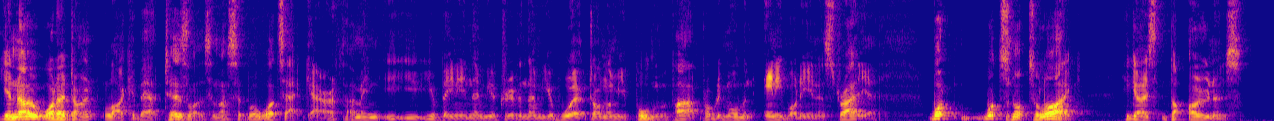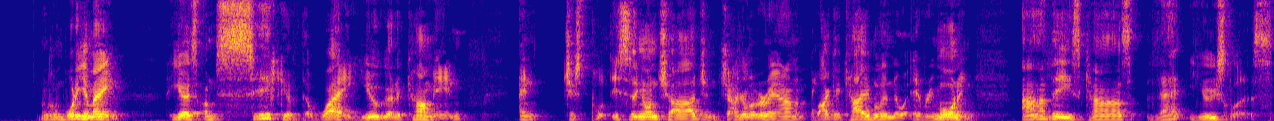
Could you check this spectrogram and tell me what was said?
you know what I don't like about Teslas? And I said, well, what's that, Gareth? I mean, you, you've been in them, you've driven them, you've worked on them, you've pulled them apart probably more than anybody in Australia. What What's not to like? He goes, the owners. I'm going, what do you mean? He goes, I'm sick of the way you're going to come in and just put this thing on charge and juggle it around and plug a cable into it every morning. Are these cars that useless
